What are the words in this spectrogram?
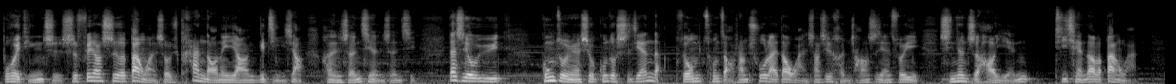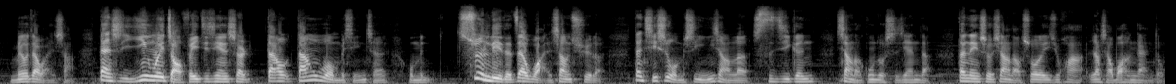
不会停止，是非常适合傍晚时候去看到那样一个景象，很神奇，很神奇。但是由于工作人员是有工作时间的，所以我们从早上出来到晚上其实很长时间，所以行程只好延提前到了傍晚，没有在晚上。但是因为找飞机这件事儿耽耽误我们行程，我们顺利的在晚上去了。但其实我们是影响了司机跟向导工作时间的。但那个时候向导说了一句话，让小宝很感动。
